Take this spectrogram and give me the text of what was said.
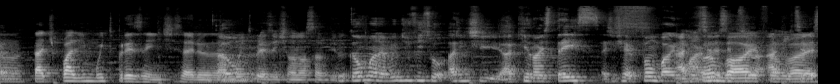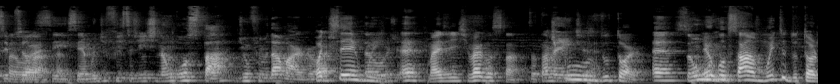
cara. tá, tipo, ali muito presente, sério. Tá Então- muito presente na nossa vida. Então, mano, é muito difícil a gente, aqui nós três, a gente é fanboy A se Marvel. Fanboy, decepciona- a gente se fanboy, decepciona. fanboy. Sim, sim, é muito difícil a gente não gostar de um filme da Marvel. Pode ser ruim. hoje- É, Mas a gente vai gostar. exatamente. Tipo, é. do Thor. É, são Eu ruins. gostava muito do Thor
